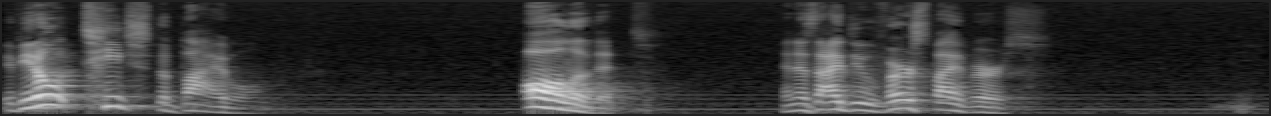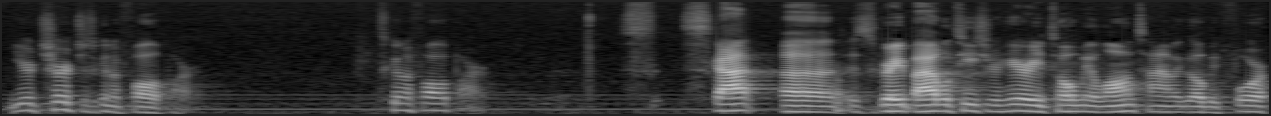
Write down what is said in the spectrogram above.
If you don't teach the Bible, all of it, and as I do verse by verse, your church is going to fall apart. It's going to fall apart. Scott uh, is a great Bible teacher here. He told me a long time ago before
